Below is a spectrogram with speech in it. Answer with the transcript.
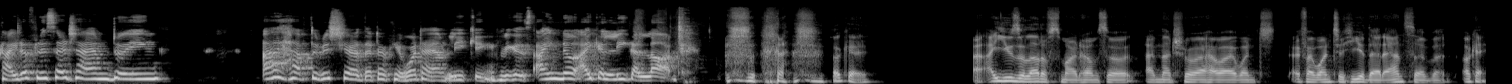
kind of research I am doing, I have to be sure that okay, what I am leaking because I know I can leak a lot. okay. I use a lot of smart home, so I'm not sure how I want if I want to hear that answer, but okay.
